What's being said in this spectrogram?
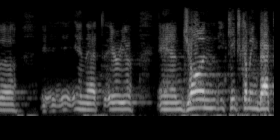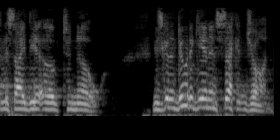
uh, in that area. And John keeps coming back to this idea of to know. He's going to do it again in Second John.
